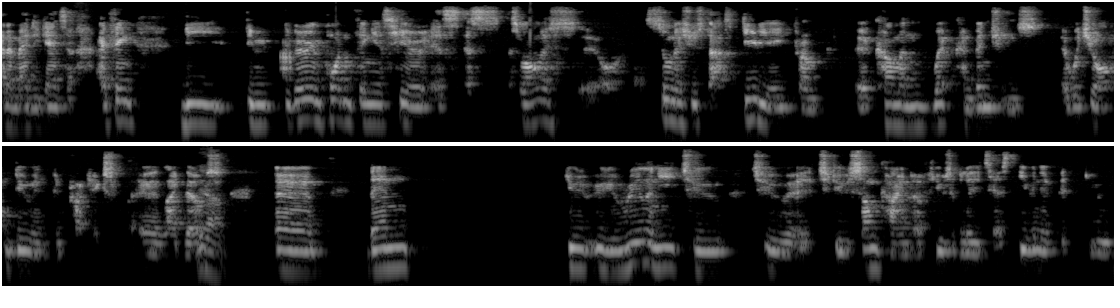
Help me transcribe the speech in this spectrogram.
had, a magic answer. I think the, the the very important thing is here is as as long as or as soon as you start to deviate from uh, common web conventions, which you often do in, in projects uh, like those, um, then you you really need to to uh, to do some kind of usability test, even if it, you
